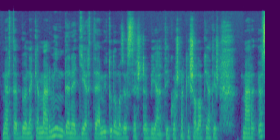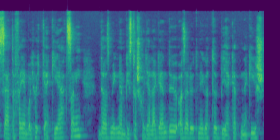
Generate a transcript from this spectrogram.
mert ebből nekem már minden egyértelmű, tudom az összes többi játékosnak is alapját, és már összeállt a fejembe, hogy hogy kell kijátszani, de az még nem biztos, hogy elegendő, azelőtt még a többieketnek is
